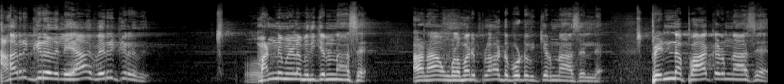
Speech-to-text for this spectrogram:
அறுக்கிறது இல்லையா வெறுக்கிறது. மண்ணு மேலே மிதிக்கணும்னு ஆசை. ஆனால் உங்களை மாதிரி பிளாட்டு போட்டு விற்கணும்னு ஆசை இல்லை. பெண்ணை பார்க்கணும்னு ஆசை.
